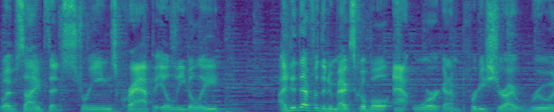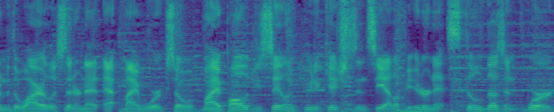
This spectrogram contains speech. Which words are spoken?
websites that streams crap illegally. I did that for the New Mexico Bowl at work, and I'm pretty sure I ruined the wireless internet at my work. So my apologies, Salem Communications in Seattle. If your internet still doesn't work,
